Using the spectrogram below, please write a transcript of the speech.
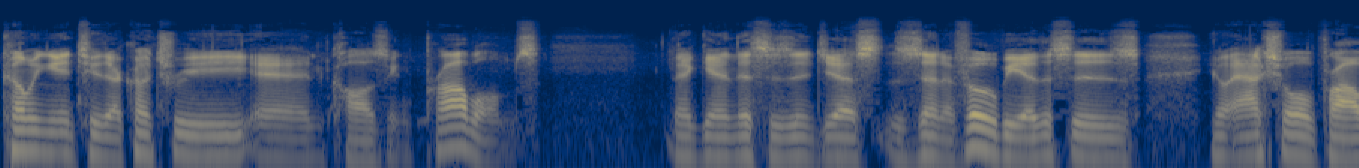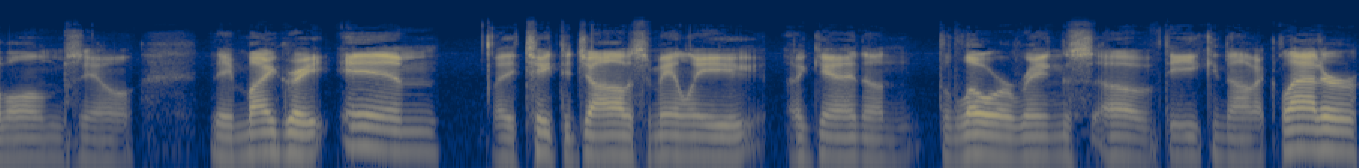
coming into their country and causing problems. Again, this isn't just xenophobia. This is, you know, actual problems. You know, they migrate in, they take the jobs mainly again on the lower rings of the economic ladder.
